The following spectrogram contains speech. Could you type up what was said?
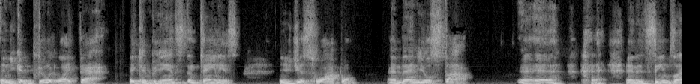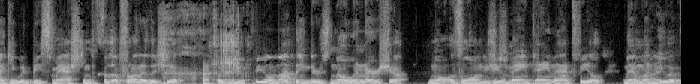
and you could do it like that. It could be hmm. instantaneous. You just swap them, and then you'll stop. and it seems like he would be smashed into the front of the ship, but you feel nothing. There's no inertia. Well, as long as you maintain that field, then when Right. you have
